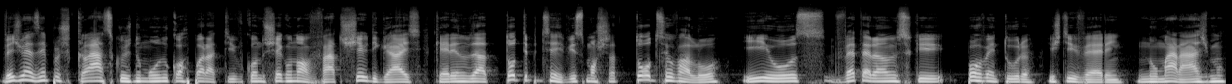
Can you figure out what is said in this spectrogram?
Vejam exemplos clássicos no mundo corporativo quando chega um novato cheio de gás, querendo dar todo tipo de serviço, mostrar todo o seu valor, e os veteranos que porventura estiverem no marasmo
